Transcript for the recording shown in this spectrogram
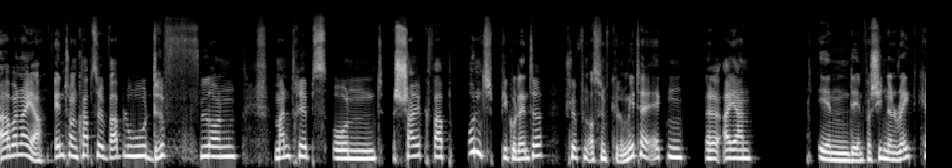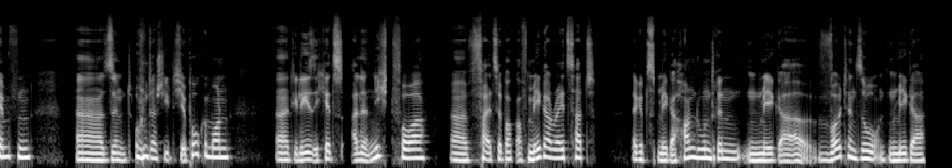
Aber naja, Enton, Kapsel, Wablu, Driflon, Mantrips und Schallquapp und Pikolente schlüpfen aus 5 Kilometer Ecken, äh, Eiern. In den verschiedenen Raid-Kämpfen äh, sind unterschiedliche Pokémon. Äh, die lese ich jetzt alle nicht vor. Äh, falls ihr Bock auf Mega-Raids hat, da gibt es Mega Hondun drin, ein Mega Voltenso und ein Mega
